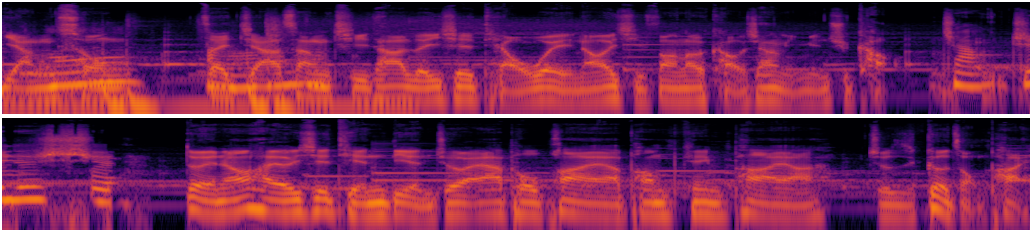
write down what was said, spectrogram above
洋葱，再加上其他的一些调味，然后一起放到烤箱里面去烤。长知识。对，然后还有一些甜点，就 apple pie 啊，pumpkin pie 啊。就是各种派，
